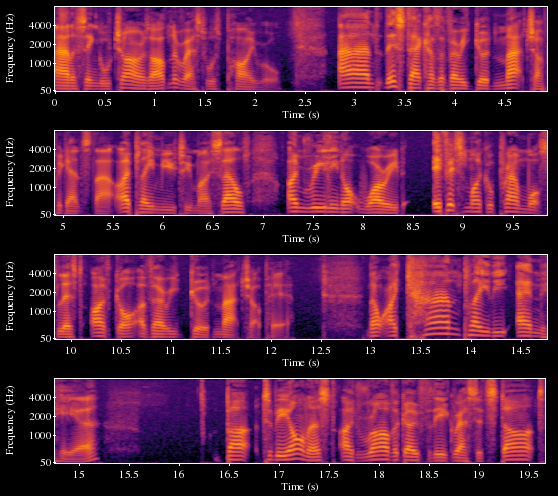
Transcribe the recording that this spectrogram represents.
and a single Charizard, and the rest was Pyroar. And this deck has a very good matchup against that. I play Mewtwo myself. I'm really not worried. If it's Michael Pramawat's list, I've got a very good matchup here. Now, I can play the N here, but to be honest, I'd rather go for the aggressive start,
